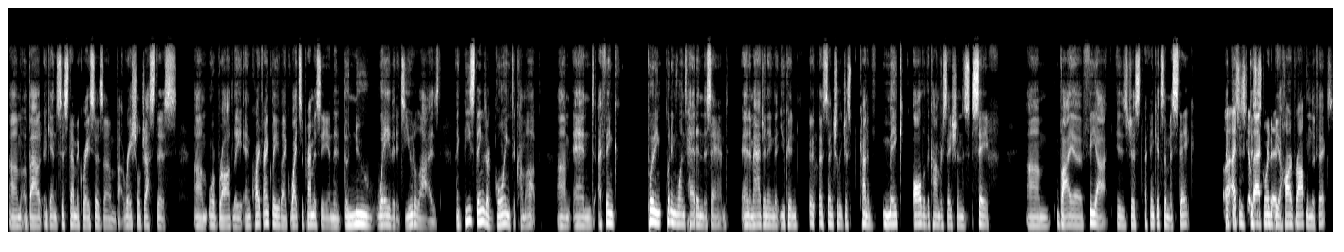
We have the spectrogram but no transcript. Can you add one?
um, about again systemic racism, about racial justice, um, more broadly, and quite frankly, like white supremacy and the, the new way that it's utilized. Like these things are going to come up, um, and I think putting putting one's head in the sand and imagining that you can essentially just kind of make all of the conversations safe um, via fiat is just I think it's a mistake. Like this is this is going to, the, to, be a hard problem to fix.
